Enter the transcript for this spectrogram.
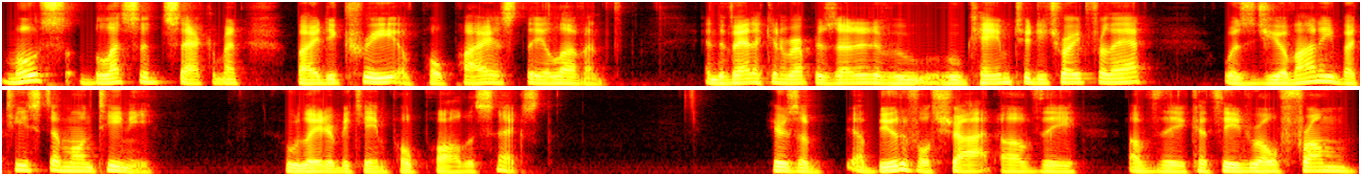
Most Blessed Sacrament by decree of Pope Pius XI. And the Vatican representative who, who came to Detroit for that was Giovanni Battista Montini, who later became Pope Paul VI. Here's a, a beautiful shot of the of the cathedral from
